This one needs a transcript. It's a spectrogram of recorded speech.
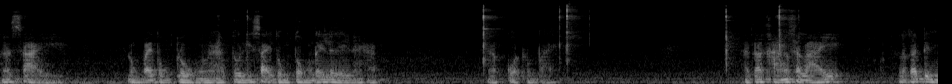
แล้วใส่ลงไปตรงๆนะครับ ตัวนี้ใส่ตรงๆได้เลยนะครับ แล้วกดลงไป แล้วก็ค้างสไลด์ แล้วก็ดึง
